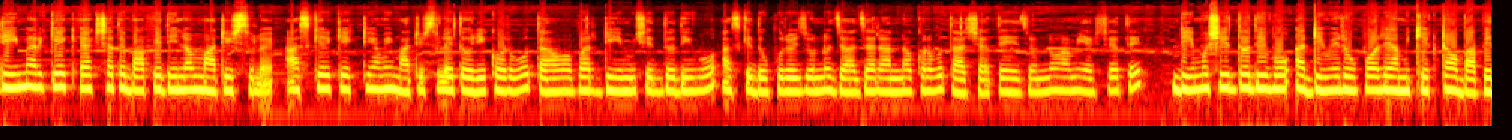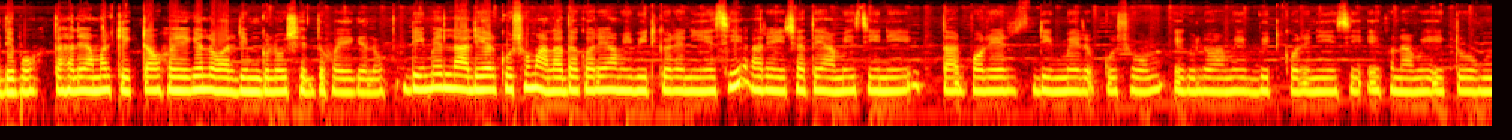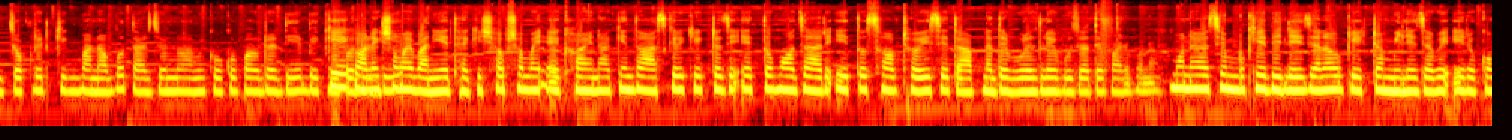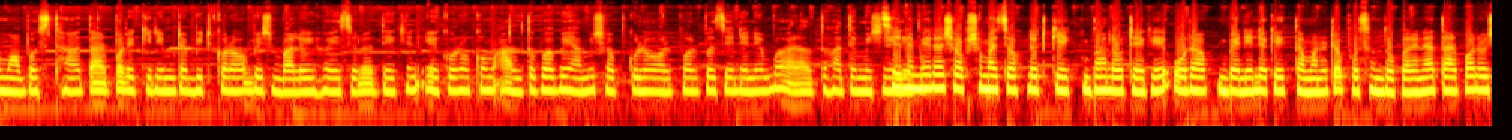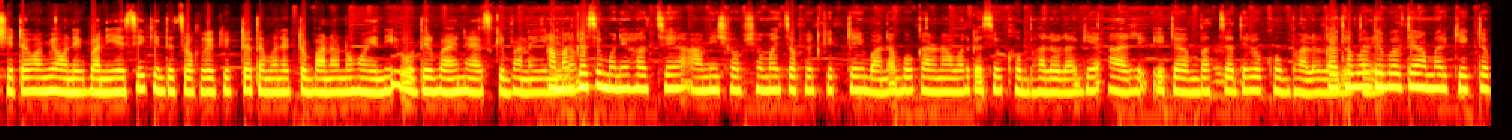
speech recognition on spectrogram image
ডিম আর কেক একসাথে বাপে দিলাম মাটির চুলায়। আজকের কেকটি আমি মাটির চুলায় তৈরি করব, তাও আবার ডিম সেদ্ধ দিব। আজকে দুপুরের জন্য যা যা রান্না করব তার সাথে এই জন্য আমি একসাথে ডিমও সিদ্ধ দিব আর ডিমের উপরে আমি কেকটাও বাপে দেব। তাহলে আমার কেকটাও হয়ে গেল আর ডিমগুলোও সেদ্ধ হয়ে গেল। ডিমের লালি আর কুসুম আলাদা করে আমি বিট করে নিয়েছি আর এর সাথে আমি চিনি তারপরে ডিমের কুসুম এগুলো আমি বিট করে নিয়েছি। এখন আমি একটু চকলেট কেক বানাবো তার জন্য আমি কোকো পাউডার দিয়ে বেকিং কেক অনেক সময় বানিয়ে থাকি সব সময় এক হয় না। কিন্তু আজকের কেকটা যে এত মজা আর এত সফট হয়েছে তা আপনাদের বলে বোঝাতে পারব না। মনে হচ্ছে মুখে দিলে যেন কেকটা মিলে যাবে এরকম অবস্থা। তারপরে ক্রিমটা বিট করাও বেশ ভালোই হয়েছিল। দেখেন একরকম আলতোভাবে আমি সবগুলো অল্প অল্প চেলে নেব আর আলতো হাতে মিশিয়ে ছেলেমেয়েরা সবসময় চকলেট কেক ভালো ঠেকে ওরা ভ্যানিলা কেক তেমন একটা পছন্দ করে না। তারপরেও সেটাও আমি অনেক বানিয়েছি কিন্তু চকলেট কেকটা তেমন একটা বানানো হয়নি। ওদের বায়নায় আজকে বানাই আমার কাছে মনে হচ্ছে আমি সব সময় চকলেট কেকটাই বানাবো কারণ আমার কাছেও খুব ভালো লাগে আর এটা বাচ্চাদেরও খুব ভালো লাগে কথা বলতে বলতে আমার কেকটা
